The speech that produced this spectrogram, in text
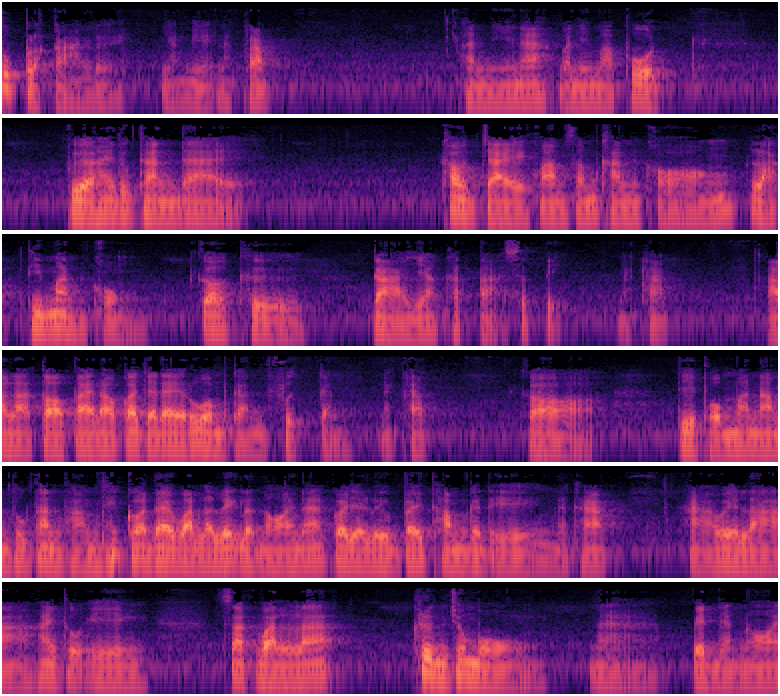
ทุก ๆ ประการเลยอย่างนี้นะครับ อันนี้นะ วันนี้มาพูด เพื่อให้ทุกท่านได้ เข้าใจความสำคัญของหลักที่มั่นคง ก็คือกายคตาสตินะครับเอาละต่อไปเราก็จะได้ร่วมกันฝึกกันนะครับ ก็ที่ผมมานำทุกท่านทำนี่ก็ได้วันละเล็กละน้อยนะ ก็อย่าลืมไปทำกันเองนะครับ หาเวลาให้ตัวเอง สักวันละครึ่งชั่วโมงนะเป็นอย่างน้อย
